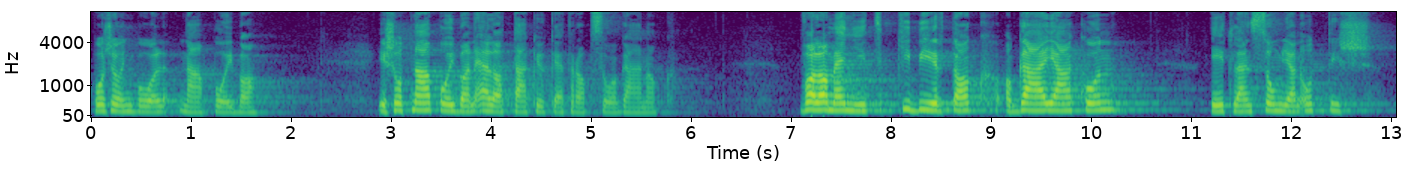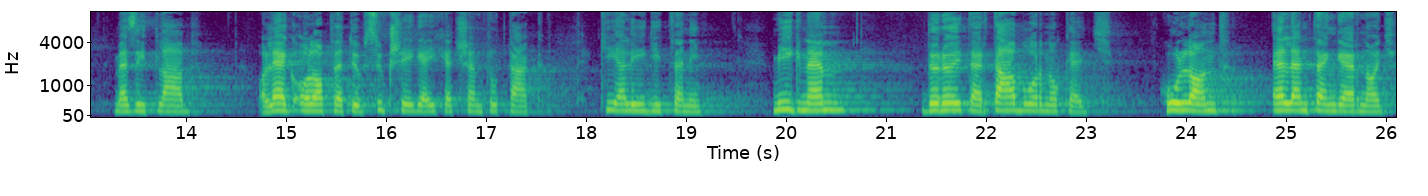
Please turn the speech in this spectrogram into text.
Pozsonyból Nápolyba, és ott Nápolyban eladták őket rabszolgának. Valamennyit kibírtak a gályákon, étlen szomjan ott is, mezitláb, a legalapvetőbb szükségeiket sem tudták kielégíteni, míg nem de Reuter tábornok, egy holland ellentengernagy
